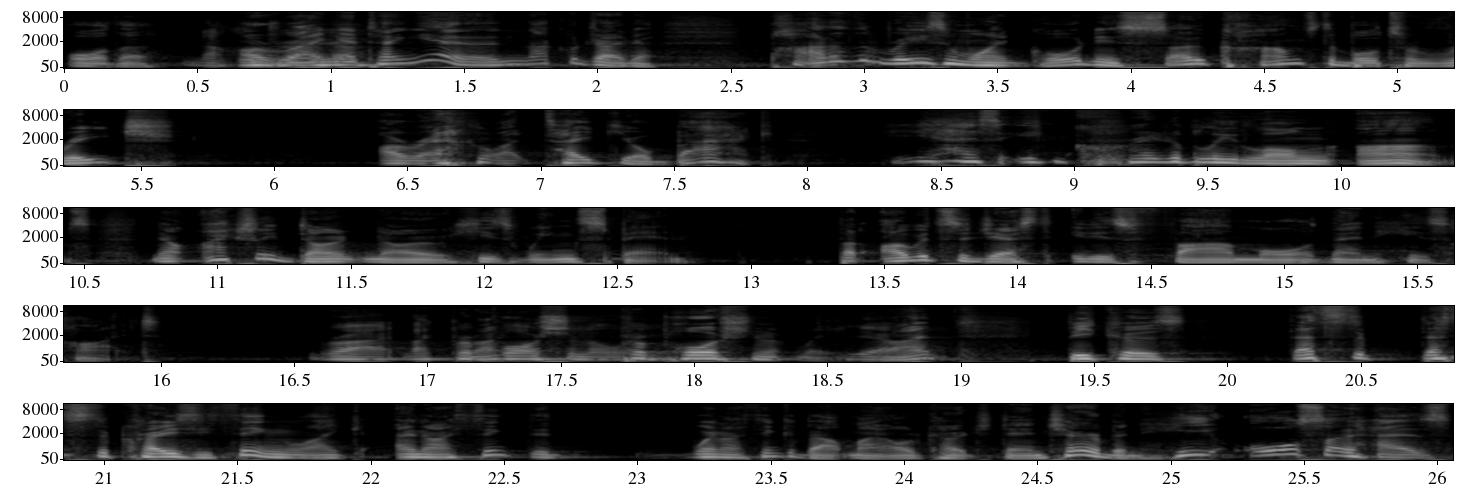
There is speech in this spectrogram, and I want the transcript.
or the Knuckle dragger? orangutan? Yeah, the knuckle dragger. Part of the reason why Gordon is so comfortable to reach around, like take your back, he has incredibly long arms. Now, I actually don't know his wingspan, but I would suggest it is far more than his height Right, like proportionally. proportionately, Yeah. right? Because that's the that's the crazy thing. Like, and I think that when I think about my old coach Dan Cherubin, he also has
